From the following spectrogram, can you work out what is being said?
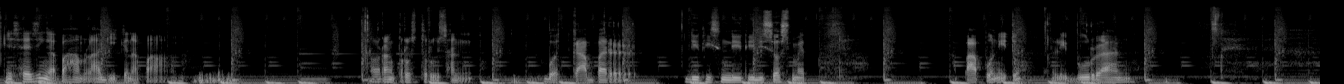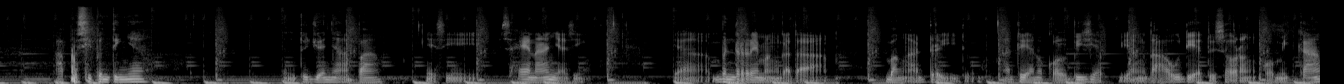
ya saya sih nggak paham lagi kenapa orang terus-terusan buat kabar diri sendiri di sosmed apa pun itu liburan. Apa sih pentingnya? Dan tujuannya apa? Ya sih saya nanya sih ya bener emang kata Bang Adri itu. Adriano Colby siap yang tahu dia itu seorang komika.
